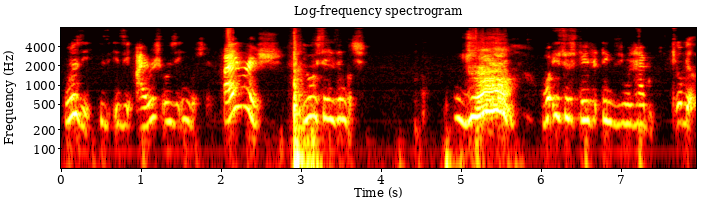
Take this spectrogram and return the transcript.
What is he? Is, is he Irish or is he English? Irish. You always say he's English. Yeah. What is his favorite thing to do when happy? Kill Billy.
